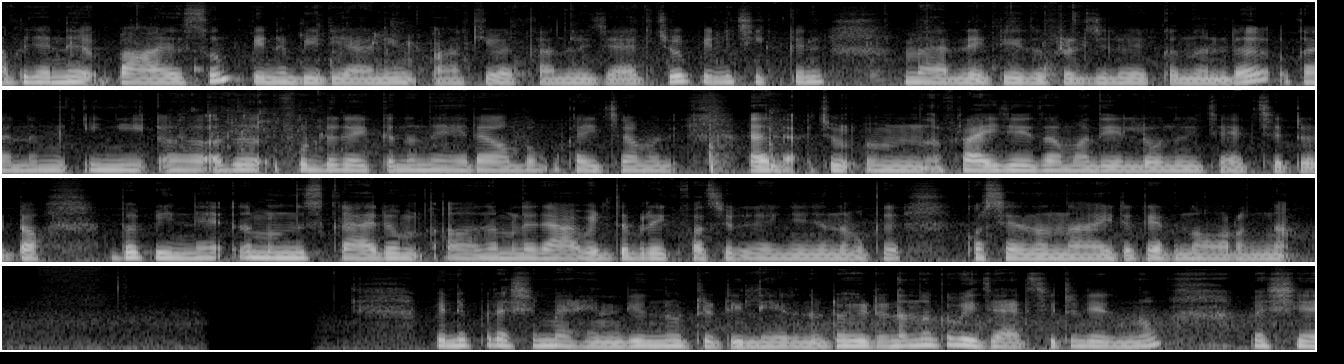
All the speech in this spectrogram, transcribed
അപ്പോൾ ഞാൻ പായസം പിന്നെ ബിരിയാണിയും ആക്കി വെക്കാമെന്ന് വിചാരിച്ചു. പിന്നെ ചിക്കൻ മാരിനേറ്റ് ചെയ്ത് ഫ്രിഡ്ജിൽ വെക്കുന്നുണ്ട്. കാരണം ഇനി അത് ഫുഡ് കഴിക്കുന്ന നേരമാകുമ്പം കഴിച്ചാൽ മതി. അല്ല ഫ്രൈ ചെയ്താൽ മതിയല്ലോ എന്ന് വിചാരിച്ചിട്ട് കേട്ടോ അപ്പോൾ പിന്നെ നമ്മൾ നിസ്കാരവും നമ്മൾ രാവിലത്തെ ബ്രേക്ക്ഫാസ്റ്റ് ഒക്കെ കഴിഞ്ഞ് കഴിഞ്ഞാൽ നമുക്ക് കുറച്ച് നന്നായിട്ട് കിടന്ന് ഉറങ്ങാം. പിന്നെ പ്രാവശ്യം മെഹന്തി ഒന്നും ഇട്ടിട്ടില്ലായിരുന്നു കേട്ടോ ഇടണം എന്നൊക്കെ വിചാരിച്ചിട്ടുണ്ടായിരുന്നു. പക്ഷേ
